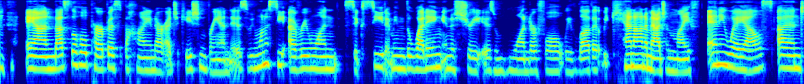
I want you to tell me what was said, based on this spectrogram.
and that's the whole purpose behind our education brand is we want to see everyone succeed. I mean, the wedding industry is wonderful. We love it. We cannot imagine life any way else. And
